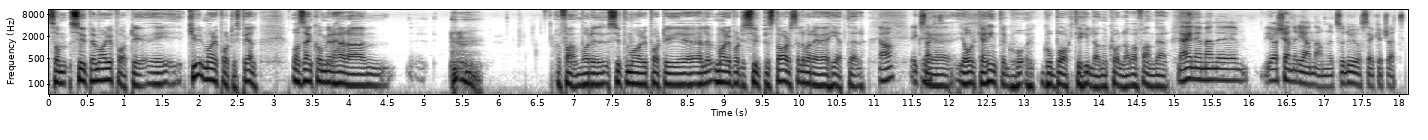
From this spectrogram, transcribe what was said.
som Super Mario Party, eh, kul Mario Party-spel. Och sen kommer det här... Um, vad fan var det? Super Mario Party eller Mario Party Superstars eller vad det heter. Ja, exakt. Eh, jag orkar inte gå, gå bak till hyllan och kolla vad fan det är. Nej, nej, men eh, jag känner igen namnet så du har säkert rätt.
